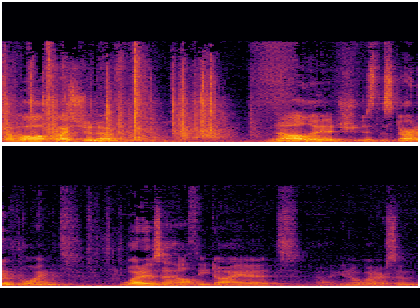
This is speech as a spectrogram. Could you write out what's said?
the whole question of knowledge is the starting point. What is a healthy diet? Uh, you know, what are some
